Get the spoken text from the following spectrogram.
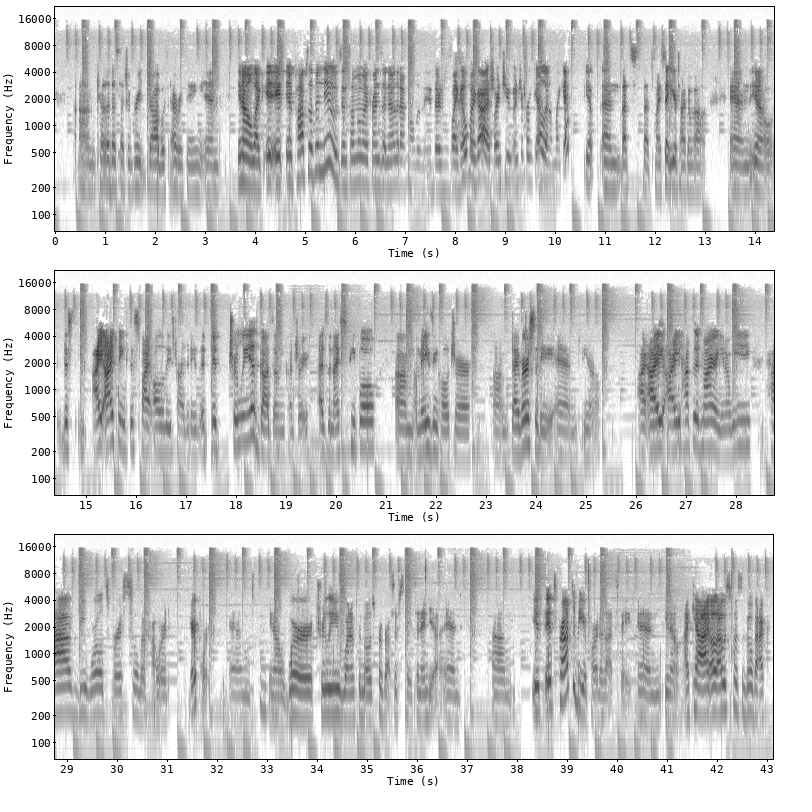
Um, Kerala does such a great job with everything, and you know, like it, it, it pops up in news, and some of my friends that know that I'm Malayali, they're just like, "Oh my gosh, aren't you aren't you from Kerala?" And I'm like, "Yep, yep," and that's that's my state you're talking about. And you know, this I I think despite all of these tragedies, it, it truly is God's own country. As the nice people, um, amazing culture, um, diversity, and you know, I, I I have to admire. You know, we have the world's first solar powered airport, and you know, we're truly one of the most progressive states in India, and um, it's it's proud to be a part of that state. And you know, I can I, I was supposed to go back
